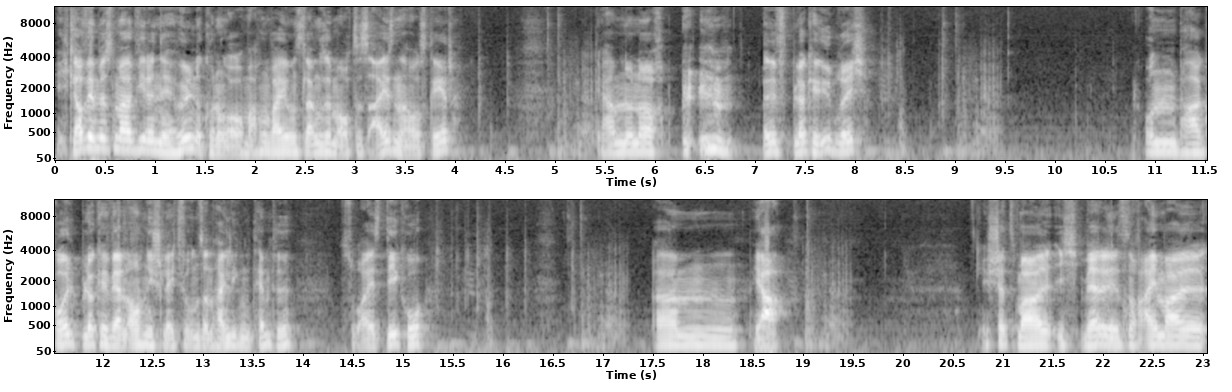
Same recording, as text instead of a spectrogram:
Ich glaube, wir müssen mal wieder eine Höhlenerkundung auch machen, weil uns langsam auch das Eisen ausgeht. Wir haben nur noch elf Blöcke übrig. Und ein paar Goldblöcke wären auch nicht schlecht für unseren heiligen Tempel. So als Deko. Ähm, ja. Ich schätze mal, ich werde jetzt noch einmal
